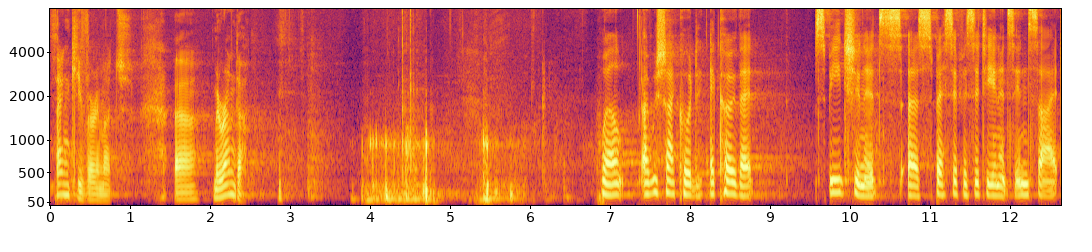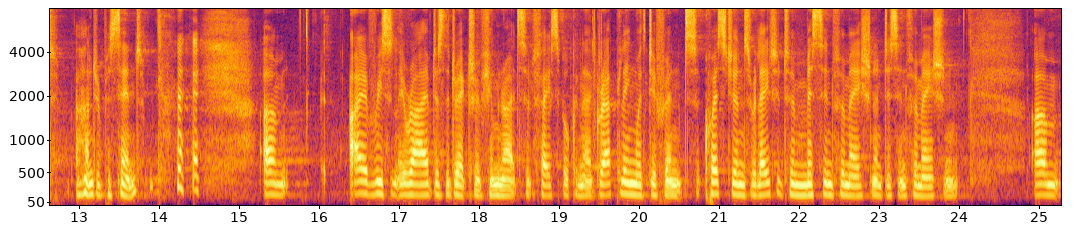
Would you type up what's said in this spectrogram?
Thank you very much. Uh, Miranda. Well, I wish I could echo that speech in its uh, specificity and its insight 100%. um, I have recently arrived as the Director of Human Rights at Facebook and are grappling with different questions related to misinformation and disinformation. Um,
